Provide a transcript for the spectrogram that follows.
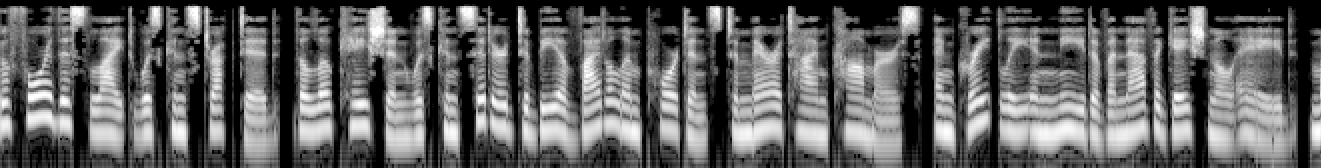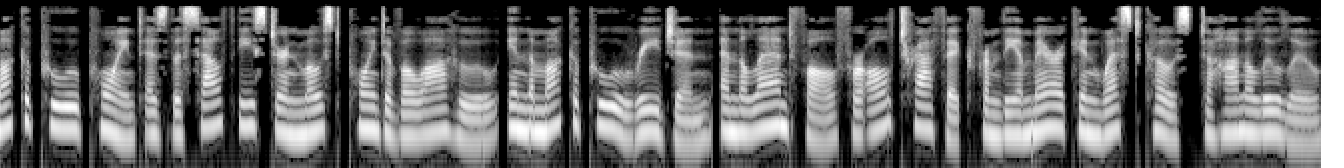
Before this light was constructed, the location was considered to be of vital importance to maritime commerce, and greatly in need of a navigational aid. Makapuu Point is the southeasternmost point of Oahu in the Makapuu region and the landfall for all traffic from the American west coast to Honolulu.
